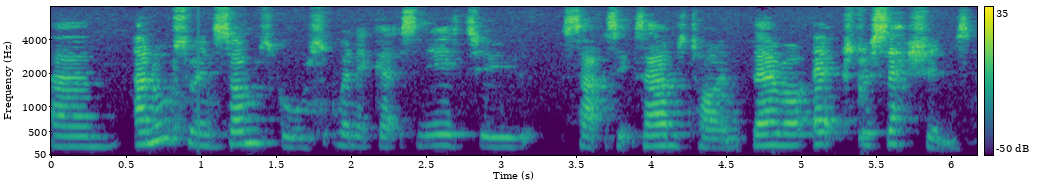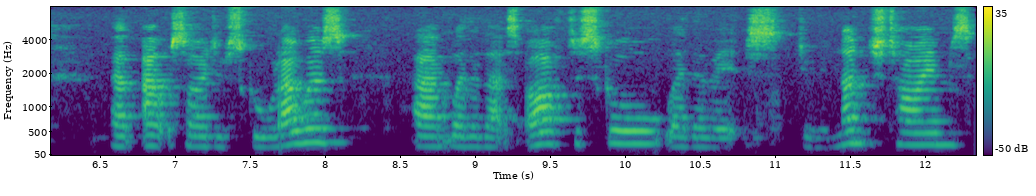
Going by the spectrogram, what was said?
Um, and also in some schools, when it gets near to SATs exams time, there are extra sessions um, outside of school hours, um, whether that's after school, whether it's during lunch times,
